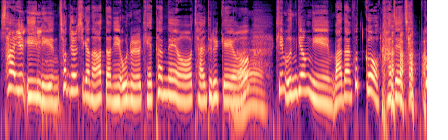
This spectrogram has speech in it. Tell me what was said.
4121님, 천지현 씨가 나왔다니 오늘 개 탔네요. 잘 들을게요. 네. 김은경님, 마당 훗고, 가재 잡고,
